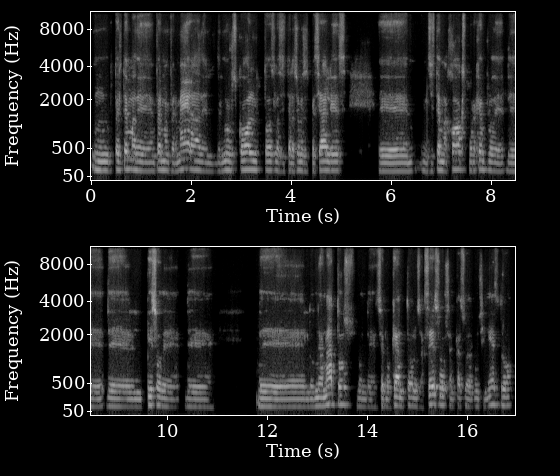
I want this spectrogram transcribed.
mm, el tema de enfermo-enfermera, del, del nurse call, todas las instalaciones especiales, eh, el sistema Hawks, por ejemplo, del piso de, los neonatos, donde se bloquean todos los accesos en caso de algún siniestro.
